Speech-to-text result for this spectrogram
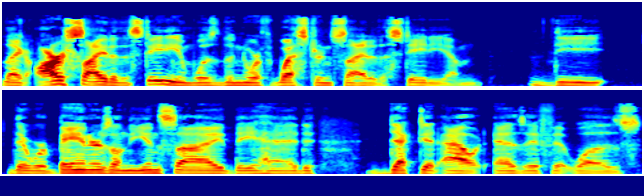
like our side of the stadium was the northwestern side of the stadium. The there were banners on the inside. They had decked it out as if it was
